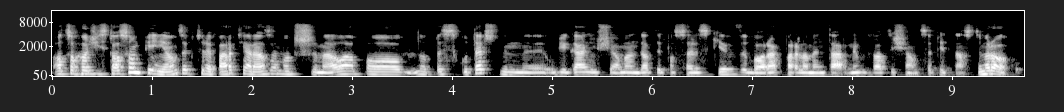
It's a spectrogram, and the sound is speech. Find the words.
o co chodzi? To są pieniądze, które partia razem otrzymała po no, bezskutecznym ubieganiu się o mandaty poselskie w wyborach parlamentarnych w 2015 roku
